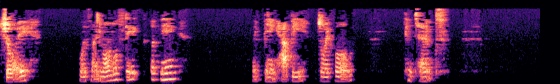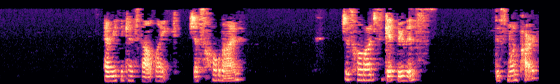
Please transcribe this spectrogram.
joy was my normal state of being. Like being happy, joyful, content. Everything has felt like just hold on. Just hold on, just get through this, this one part.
